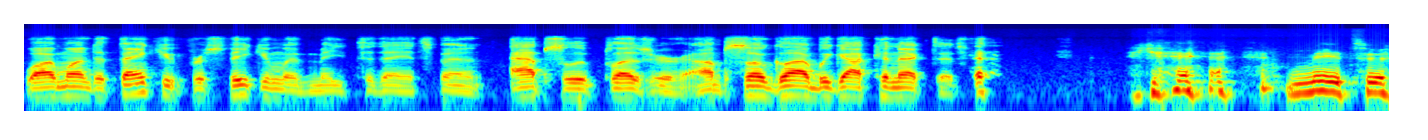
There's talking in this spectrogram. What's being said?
Well, I wanted to thank you for speaking with me today. It's been an absolute pleasure. I'm so glad we got connected. yeah, me too.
